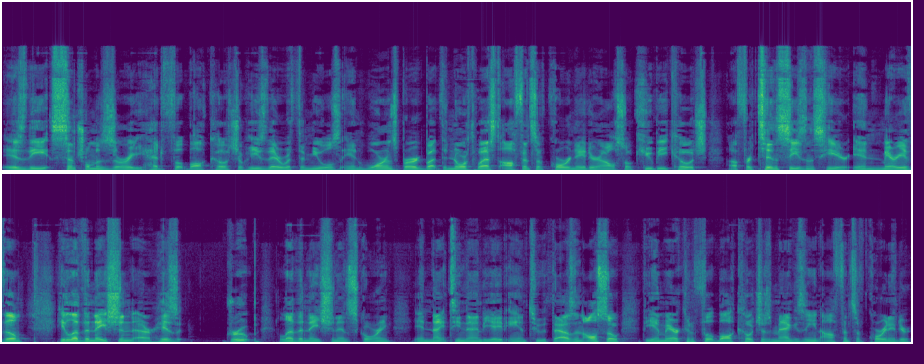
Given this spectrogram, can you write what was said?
is the Central Missouri head football coach, so he's there with the Mules in Warrensburg, but the Northwest offensive coordinator and also QB coach uh, for 10 seasons here in Maryville. He led the nation, or his group led the nation in scoring in 1998 and 2000. Also, the American Football Coaches Magazine Offensive Coordinator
